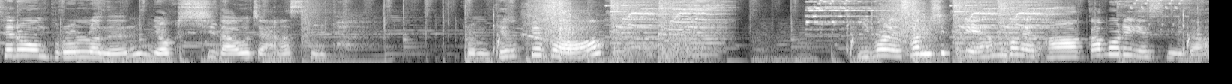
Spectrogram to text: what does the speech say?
새로운 브롤러는 역시 나오지 않았습니다. 그럼 계속해서 이번에 30개 한 번에 다 까버리겠습니다.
